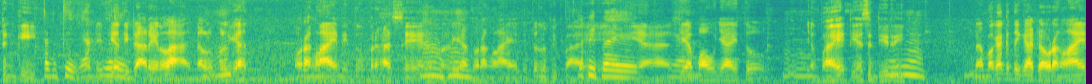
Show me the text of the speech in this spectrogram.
dengki. dengki ya. Jadi dia iri. tidak rela kalau melihat orang lain itu berhasil, Mhm. melihat orang lain itu lebih baik. Lebih baik, Ya, ya. dia maunya itu yang baik dia sendiri. Mm-mm. Nah, maka ketika ada orang lain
